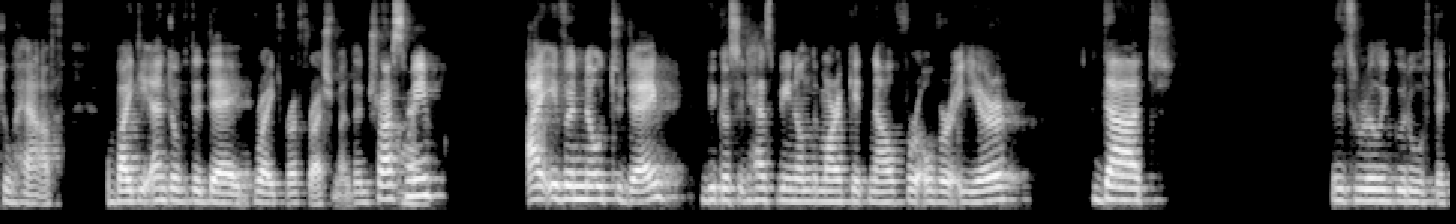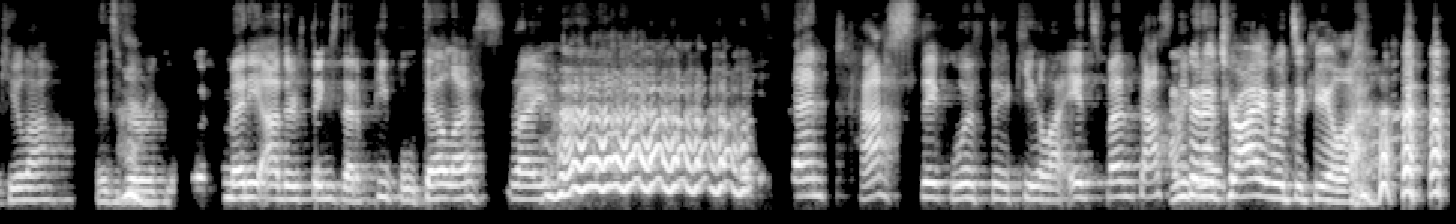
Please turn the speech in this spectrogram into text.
to have. By the end of the day great refreshment. And trust me i even know today because it has been on the market now for over a year that it's really good with tequila. It's very good with many other things that people tell us right? Fantastic with tequila. It's fantastic I'm gonna try it with tequila.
